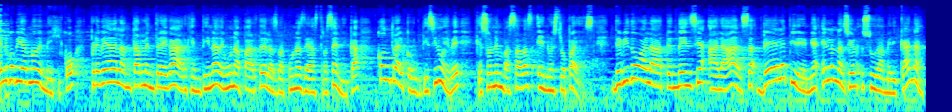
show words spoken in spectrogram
El gobierno de México prevé adelantar la entrega a Argentina de una parte de las vacunas de AstraZeneca contra el COVID-19 que son envasadas en nuestro país, debido a la tendencia a la alza de la epidemia en la nación sudamericana,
